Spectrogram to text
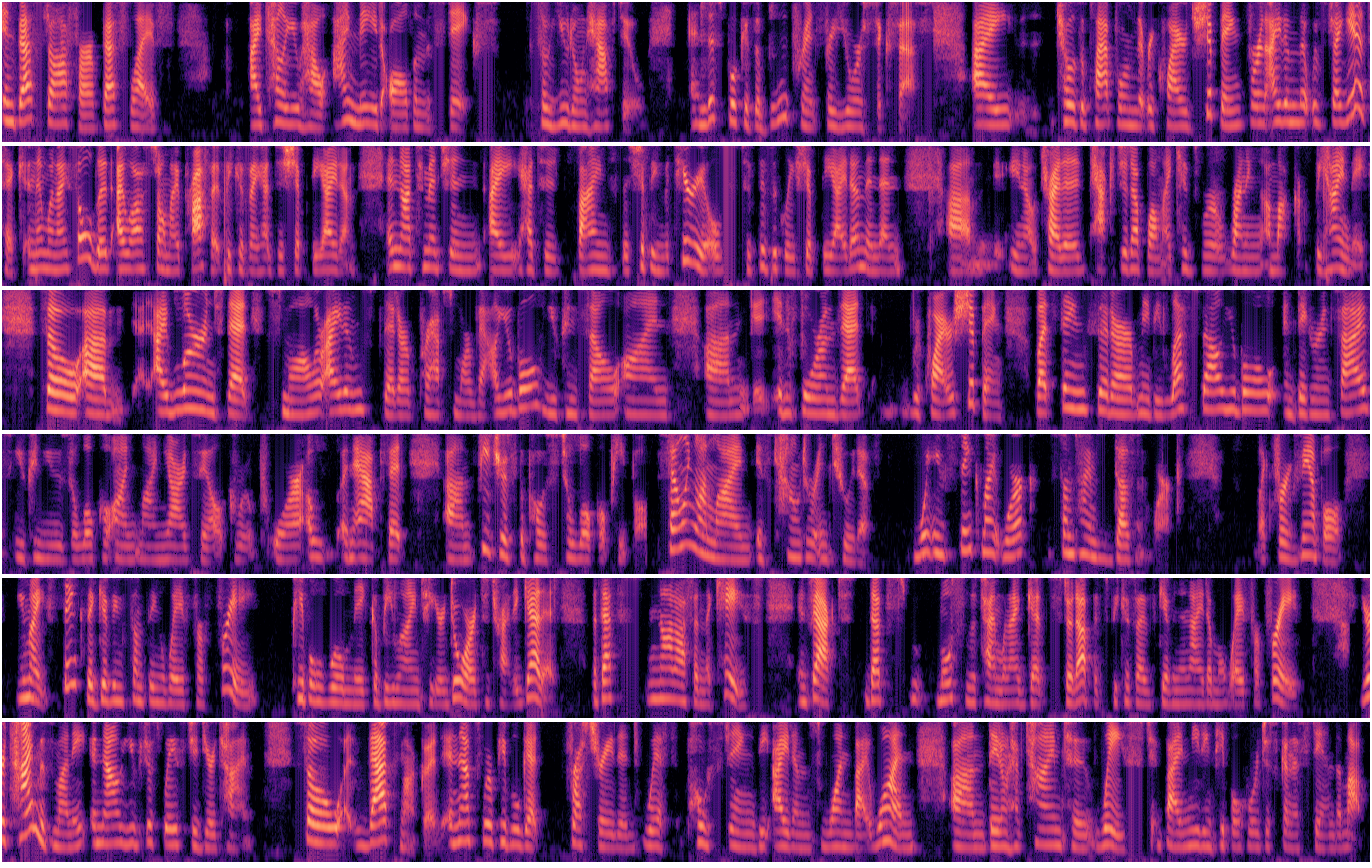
In Best Offer, Best Life, I tell you how I made all the mistakes so you don't have to. And this book is a blueprint for your success. I chose a platform that required shipping for an item that was gigantic. And then when I sold it, I lost all my profit because I had to ship the item. And not to mention, I had to find the shipping materials to physically ship the item and then, um, you know, try to package it up while my kids were running amok behind me. So um, I learned that smaller items that are perhaps more valuable, you can sell on um, in a forum that requires shipping. But things that are maybe less valuable and bigger in size, you can use a local online yard sale group or a, an app that um, features the post to local people. Selling online is counterintuitive. What you think might work sometimes doesn't work. Like, for example, you might think that giving something away for free, people will make a beeline to your door to try to get it. But that's not often the case. In fact, that's most of the time when I get stood up, it's because I've given an item away for free. Your time is money, and now you've just wasted your time. So that's not good. And that's where people get frustrated with posting the items one by one. Um, they don't have time to waste by meeting people who are just going to stand them up.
